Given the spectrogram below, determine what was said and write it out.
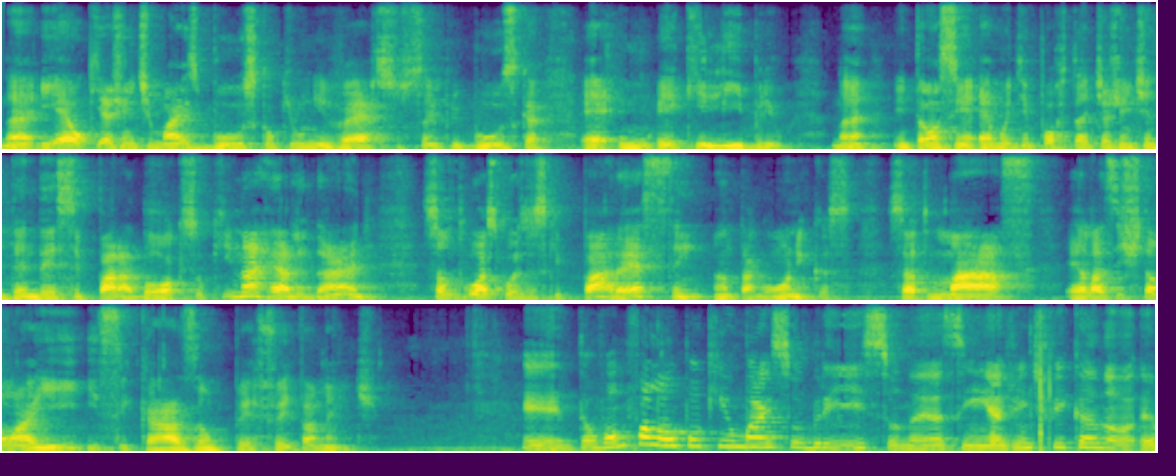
né? E é o que a gente mais busca, o que o universo sempre busca é um equilíbrio, né? Então assim, é muito importante a gente entender esse paradoxo que na realidade são duas coisas que parecem antagônicas, certo? Mas elas estão aí e se casam perfeitamente. É, então vamos falar um pouquinho mais sobre isso, né? Assim, a gente fica. no- é,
